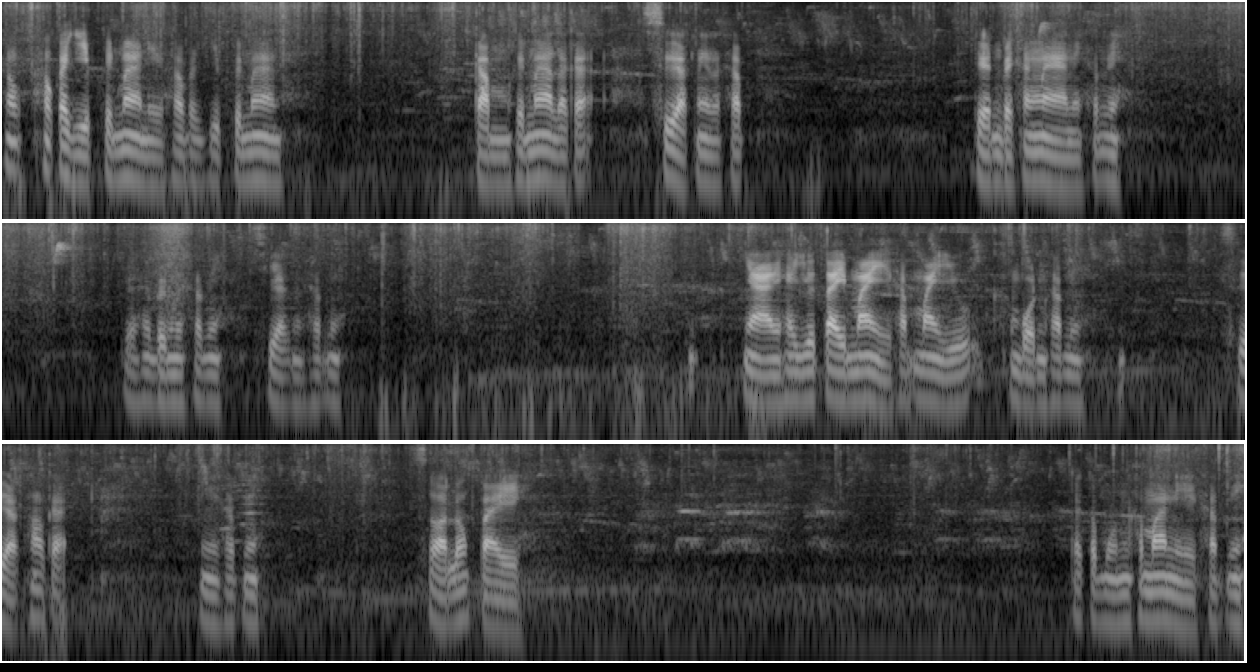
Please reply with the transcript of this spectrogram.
เขาเขาก็หยิบขึ้นมาเนี่ยครับหยิบขึ้นมากำขึ้นมาแล้วก็เสือกนี่แหละครับ เดินไปข้างหน้านี่ครับนี่เดี๋ยวให้เบิ้งนะครับนี่เสือกนะครับนี่หญ้านี่ให้อยุไตไม้ครับไม้อยู่ข้างบนครับนี่ เสือกเข้ากับนี่ครับนี่สอดลงไป แล้วก็หมุนเข้ามานี่ครับนี่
